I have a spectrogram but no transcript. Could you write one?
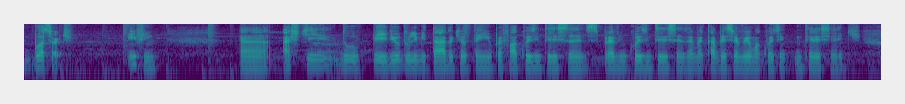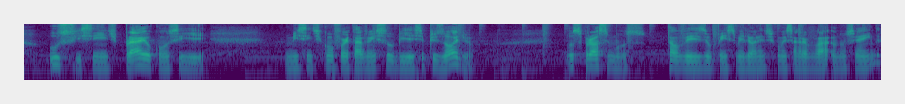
boa sorte. Enfim. Uh, acho que do período limitado que eu tenho para falar coisas interessantes, para vir coisas interessantes na minha cabeça, já veio uma coisa interessante o suficiente para eu conseguir me sentir confortável em subir esse episódio. Os próximos, talvez eu pense melhor antes de começar a gravar, eu não sei ainda,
